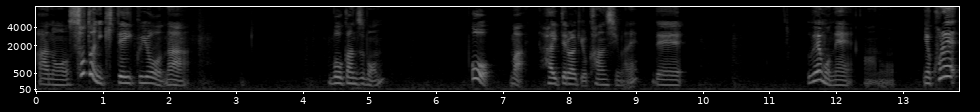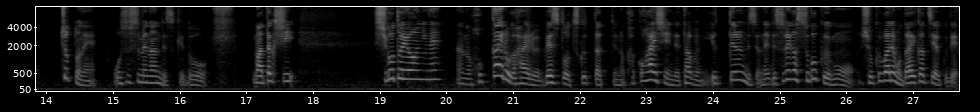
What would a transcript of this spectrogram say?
あの外に着ていくような防寒ズボンをまあ履いてるわけよ関心はね。で上もねあのいやこれちょっとねおすすめなんですけどまあ、私仕事用にねあの北海道が入るベストを作ったっていうのは過去配信で多分言ってるんですよね。でそれがすごくもう職場でも大活躍で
